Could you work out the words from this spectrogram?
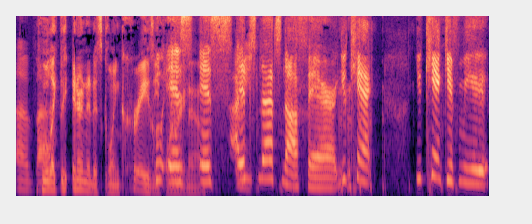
of uh, who like the internet is going crazy who for is right now. is I it's that's not fair. You can't you can't give me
